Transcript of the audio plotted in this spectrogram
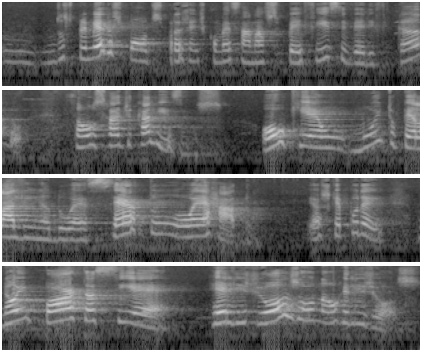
um dos primeiros pontos para a gente começar na superfície verificando são os radicalismos. Ou que é muito pela linha do é certo ou é errado. Eu acho que é por aí. Não importa se é religioso ou não religioso,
